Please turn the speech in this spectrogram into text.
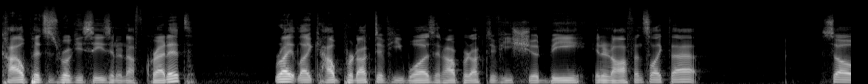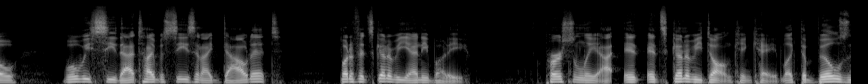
Kyle Pitts' rookie season enough credit, right? Like how productive he was and how productive he should be in an offense like that. So, will we see that type of season? I doubt it. But if it's going to be anybody, personally, I, it, it's going to be Dalton Kincaid. Like the Bills,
